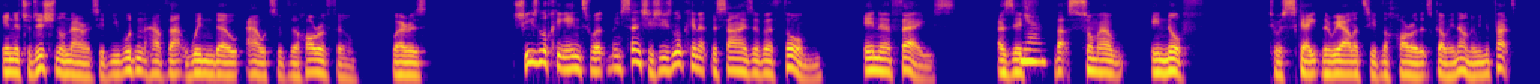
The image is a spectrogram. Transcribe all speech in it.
in a traditional narrative, you wouldn't have that window out of the horror film. Whereas she's looking into it, I mean, essentially, she's looking at the size of her thumb in her face as if Yeah. that's somehow enough to escape the reality of the horror that's going on. I mean, in fact,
